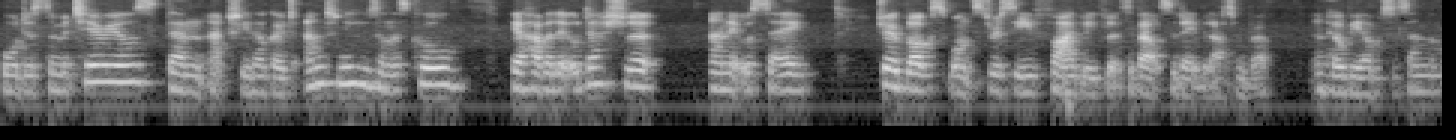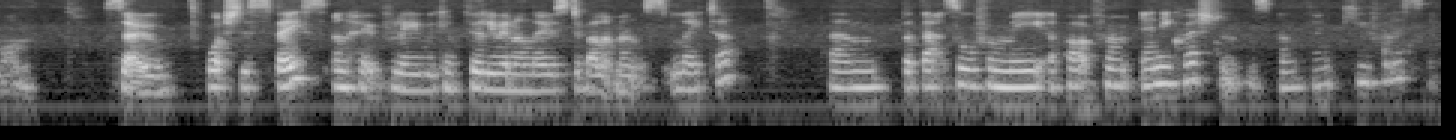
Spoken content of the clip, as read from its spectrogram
orders the materials, then actually they'll go to Anthony, who's on this call. He'll have a little dashlet and it will say, Joe Bloggs wants to receive five leaflets about Sir David Attenborough, and he'll be able to send them on. So watch this space and hopefully we can fill you in on those developments later. Um, but that's all from me, apart from any questions. And thank you for listening.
